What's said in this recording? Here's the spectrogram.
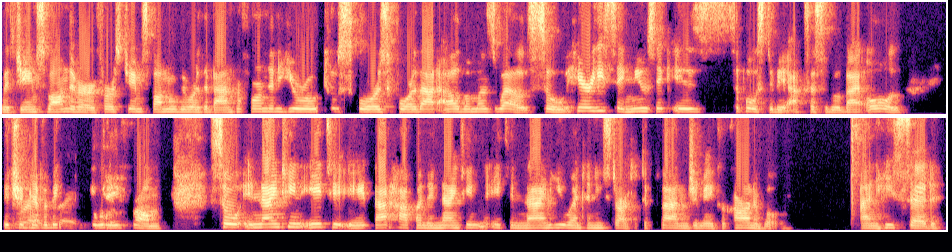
with James Bond, the very first James Bond movie where the band performed, and he wrote two scores for that album as well. So here he's saying music is supposed to be accessible by all. It should right, never be right. away from. So in 1988, that happened. In 1989, he went and he started to plan Jamaica Carnival. And he said,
